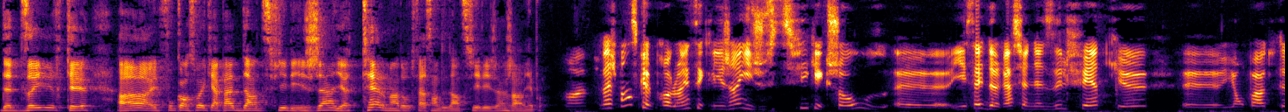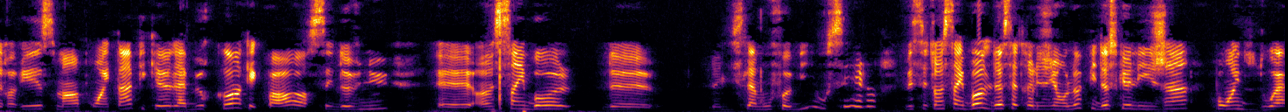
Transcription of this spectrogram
de dire que ah il faut qu'on soit capable d'identifier les gens, il y a tellement d'autres façons d'identifier les gens, j'en reviens pas. Ouais. Ben, je pense que le problème, c'est que les gens, ils justifient quelque chose, euh, ils essaient de rationaliser le fait que euh, ils ont peur du terrorisme en pointant, puis que la burqa, en quelque part, c'est devenu euh, un symbole de, de l'islamophobie aussi, là. Mais c'est un symbole de cette religion-là, puis de ce que les gens pointent du doigt.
